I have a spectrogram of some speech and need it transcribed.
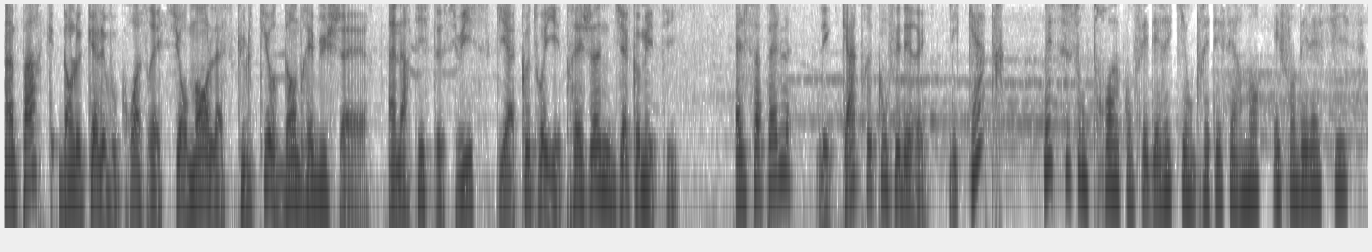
Un parc dans lequel vous croiserez sûrement la sculpture d'André Bucher, un artiste suisse qui a côtoyé très jeune Giacometti. Elle s'appelle Les Quatre Confédérés. Les quatre? Mais ce sont trois confédérés qui ont prêté serment et fondé la Suisse.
